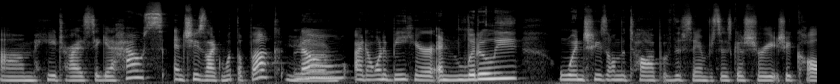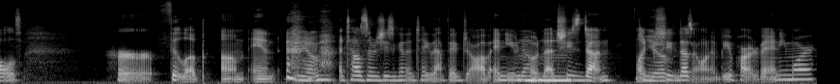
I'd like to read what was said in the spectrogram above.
Um, he tries to get a house, and she's like, "What the fuck? No, I don't want to be here." And literally, when she's on the top of the San Francisco street, she calls her Philip, um, and Yeah. tells him she's gonna take that big job, and you know that she's done. Like Yep. she doesn't want to be a part of it anymore.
